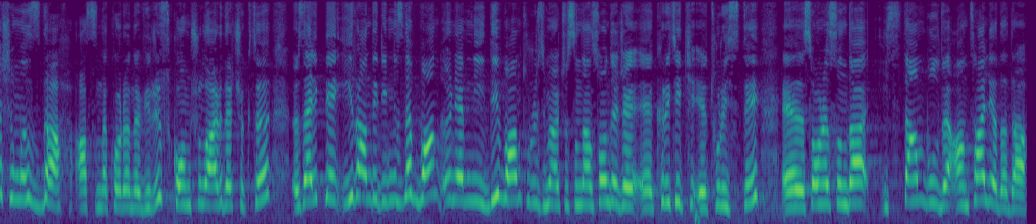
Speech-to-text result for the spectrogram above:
başımızda aslında koronavirüs komşularda çıktı. Özellikle İran dediğimizde Van önemliydi. Van turizmi açısından son derece e, kritik e, turisti. E, sonrasında İstanbul ve Antalya'da da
